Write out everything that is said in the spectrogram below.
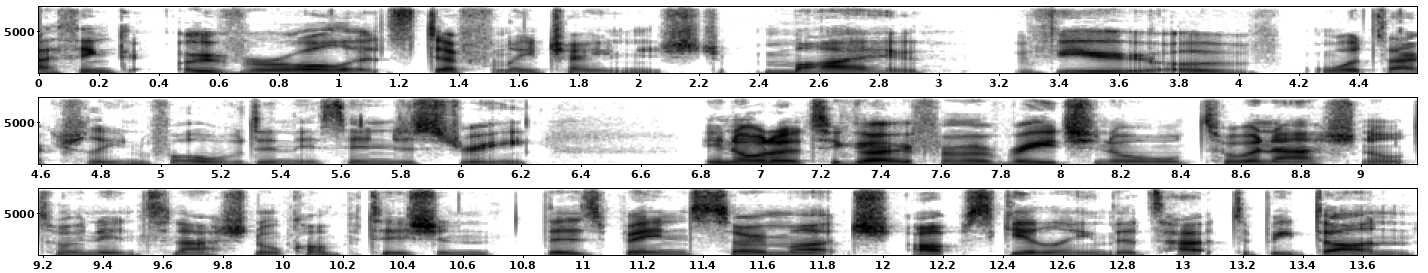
I think overall, it's definitely changed my view of what's actually involved in this industry. In order to go from a regional to a national to an international competition, there's been so much upskilling that's had to be done.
